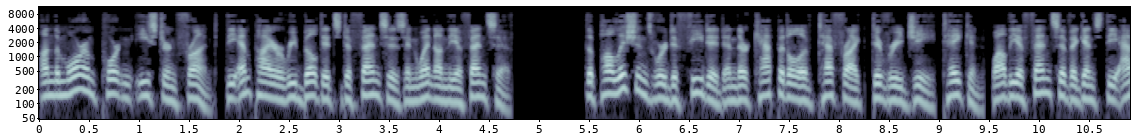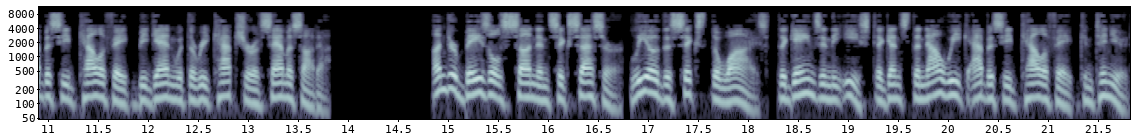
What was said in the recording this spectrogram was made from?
On the more important eastern front, the empire rebuilt its defences and went on the offensive. The Paulicians were defeated and their capital of Tefrike taken, while the offensive against the Abbasid Caliphate began with the recapture of Samosata. Under Basil's son and successor, Leo VI the Wise, the gains in the east against the now weak Abbasid Caliphate continued.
